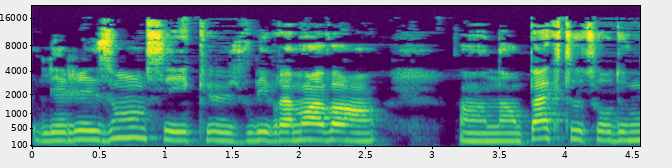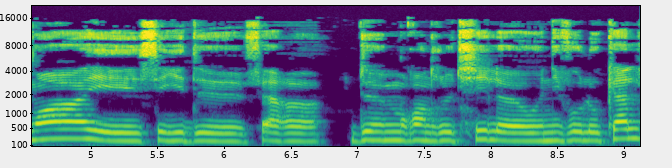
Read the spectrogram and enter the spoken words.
les raisons c'est que je voulais vraiment avoir un, un impact autour de moi et essayer de faire de me rendre utile au niveau local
